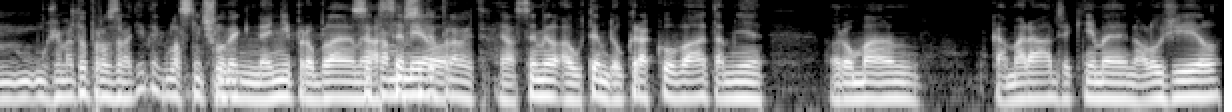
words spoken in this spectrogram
můžeme to prozradit, jak vlastně člověk Není problém. se já tam jsem musí jel, dopravit? Já jsem měl autem do Krakova, tam mě Roman, kamarád, řekněme, naložil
